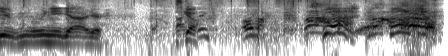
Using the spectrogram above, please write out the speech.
you. We need to get out of here. Let's go. Oh my!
